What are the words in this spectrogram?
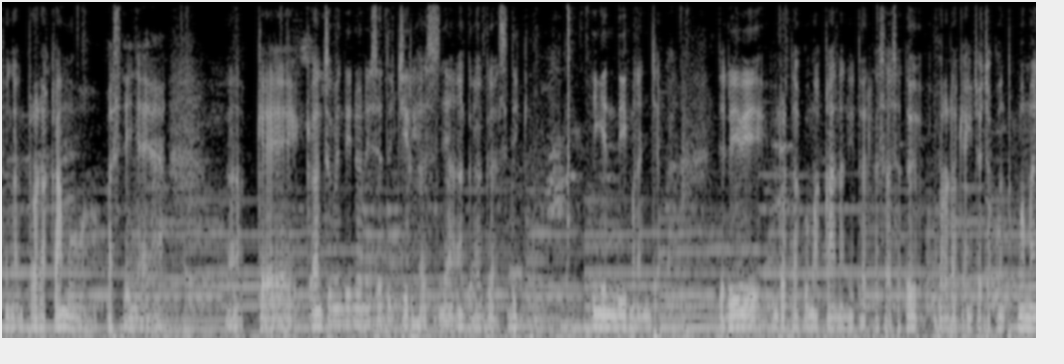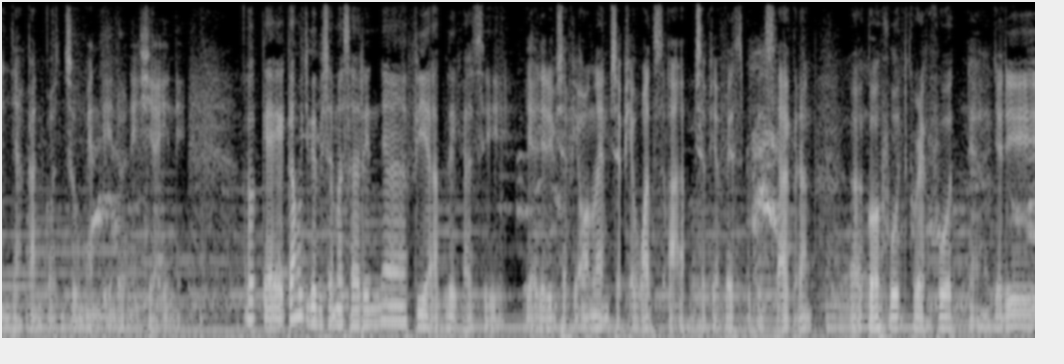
dengan produk kamu pastinya ya. Oke, konsumen di Indonesia tuh ciri khasnya agak-agak sedikit ingin dimanja jadi menurut aku makanan itu adalah salah satu produk yang cocok untuk memanjakan konsumen di Indonesia ini. Oke, kamu juga bisa masarinnya via aplikasi. Ya, jadi bisa via online, bisa via WhatsApp, bisa via Facebook, Instagram, uh, GoFood, GrabFood ya. Jadi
